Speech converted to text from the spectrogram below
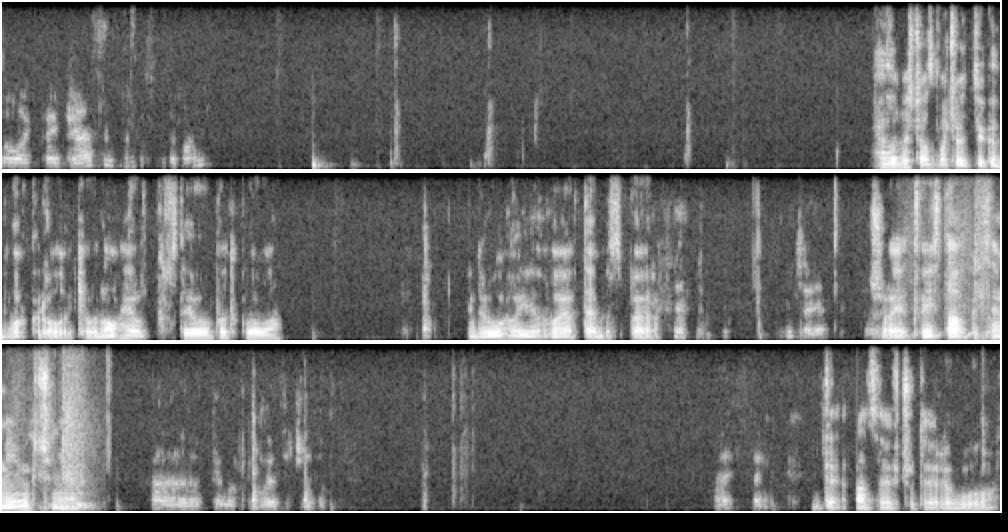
So like, I guess it's because of the bunny? Я за весь час бачив тільки двох кроликів. Одного я впустив випадково, і другого я в тебе спер. Що, я- твої ставки це мімік чи ні? Ти можеш think. Де? А це в 4 було.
